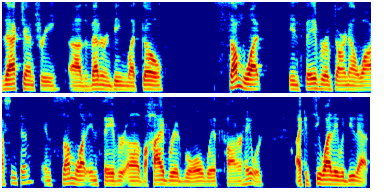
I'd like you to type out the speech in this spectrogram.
Zach Gentry, uh, the veteran, being let go, somewhat in favor of Darnell Washington and somewhat in favor of a hybrid role with Connor Heyward. I can see why they would do that.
